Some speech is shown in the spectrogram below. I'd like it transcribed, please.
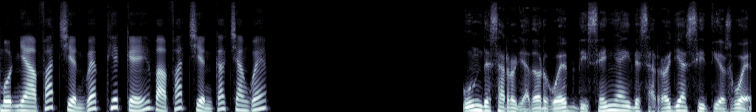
Một nhà phát triển web thiết kế và phát triển các trang web. Un desarrollador web diseña y desarrolla sitios web.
